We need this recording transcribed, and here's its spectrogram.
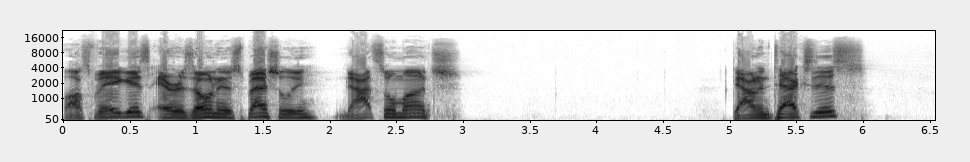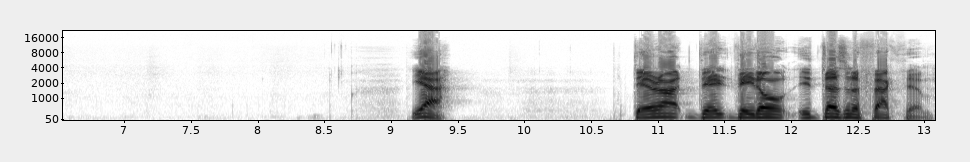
Las Vegas, Arizona, especially, not so much. Down in Texas, yeah, they're not. They they don't. It doesn't affect them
